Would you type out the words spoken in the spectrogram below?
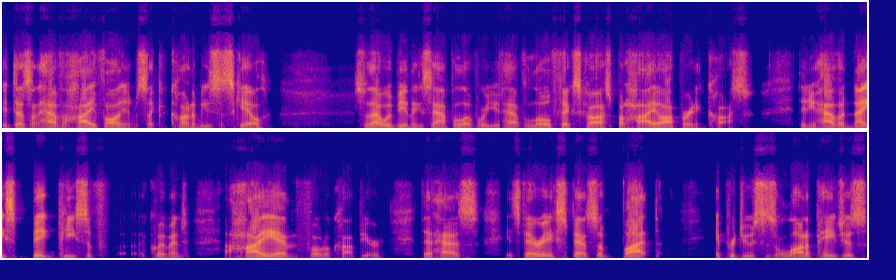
it doesn't have a high volumes like economies of scale. So that would be an example of where you'd have low fixed costs but high operating costs. Then you have a nice big piece of equipment, a high-end photocopier that has it's very expensive, but it produces a lot of pages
